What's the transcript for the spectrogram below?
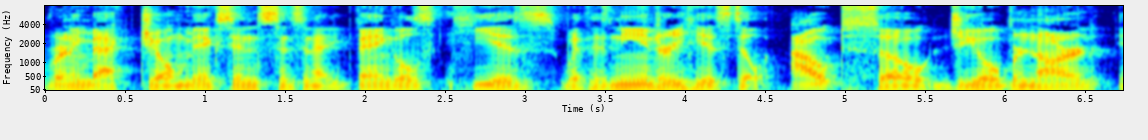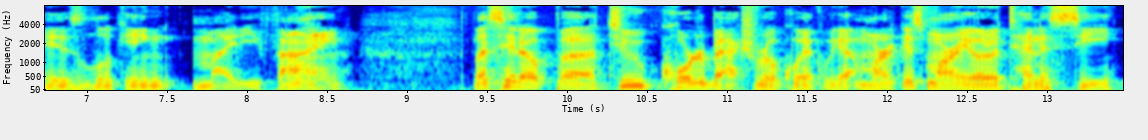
running back Joe Mixon, Cincinnati Bengals. He is with his knee injury, he is still out, so Gio Bernard is looking mighty fine. Let's hit up uh, two quarterbacks real quick. We got Marcus Mariota, Tennessee.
